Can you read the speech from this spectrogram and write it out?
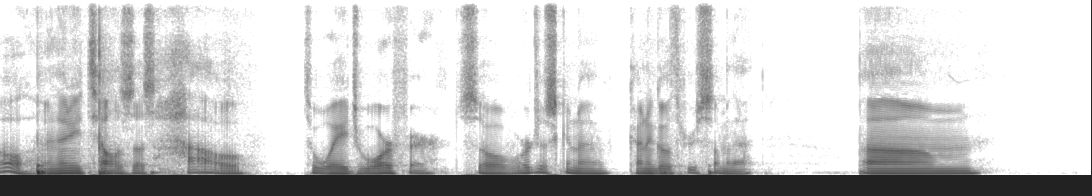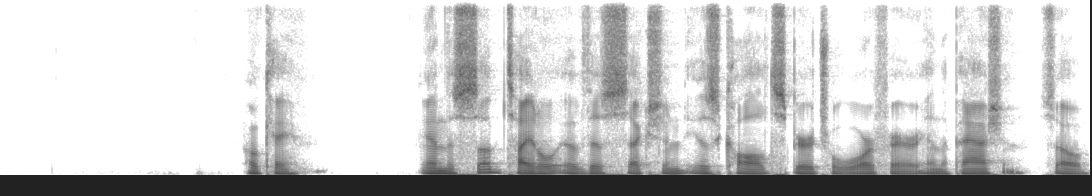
Oh, and then he tells us how to wage warfare. So we're just gonna kind of go through some of that. Um, okay. And the subtitle of this section is called Spiritual Warfare in the Passion. So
